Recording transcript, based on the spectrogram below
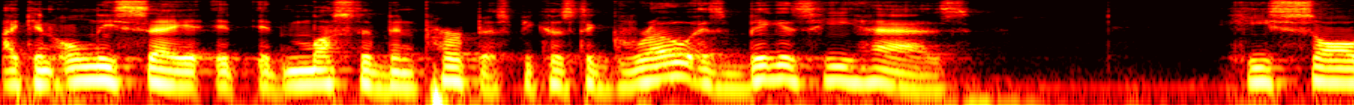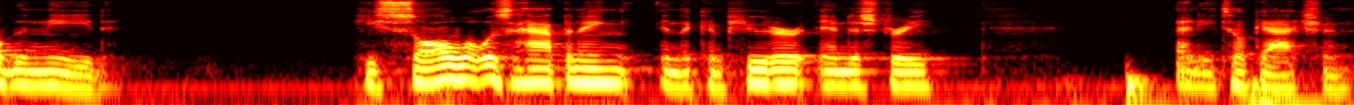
I can only say it, it must have been purpose because to grow as big as he has, he saw the need. He saw what was happening in the computer industry and he took action.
